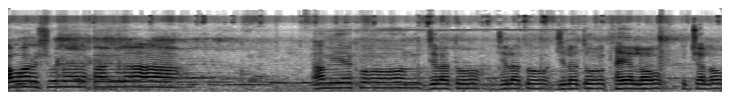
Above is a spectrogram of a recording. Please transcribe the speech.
আমার সোনার বাংলা। আমি এখন জেলাতো জেলাতো জেলাতো খাইয়া লও উচ্চা লও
